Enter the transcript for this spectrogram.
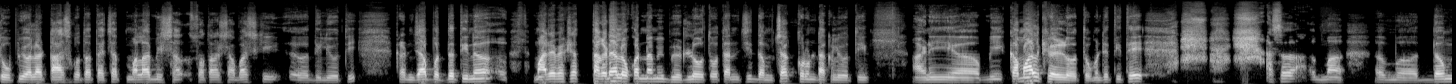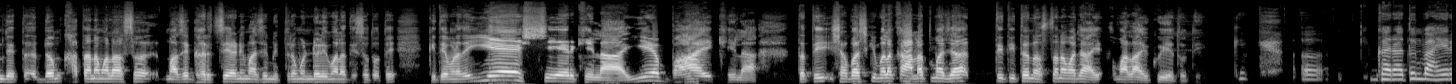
टोपीवाला टास्क होता त्याच्यात मला मी शा, स्वतःला शाबासकी अ, दिली होती. कारण ज्या पद्धतीनं अ, माझ्यापेक्षा तगड्या लोकांना मी भिडलो होतो त्यांची दमछाक करून टाकली होती. आणि अ, मी कमाल खेळलो होतो. म्हणजे तिथे असं दम देत दम खाताना मला असं माझे घरचे आणि माझे मित्रमंडळी मला दिसत होते की ते म्हणाले ये शेर खेला ये भाय खेला. तर ती शबाशकी मला कानात माझ्या ते तिथं नसताना माझ्या मला ऐकू येत होती. घरातून बाहेर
